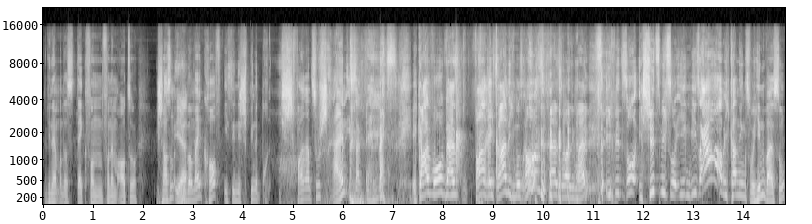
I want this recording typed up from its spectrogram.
wie nennt man das, Deck von, von einem Auto. Ich schaue so Ja. über meinen Kopf, ich sehe eine Spinne, ich fange an zu schreien, ich sag, weißt, egal wo, fahr rechts ran, ich muss raus, weißt du, was ich meine? Ich bin so, ich schütze mich so irgendwie, so, ah, aber ich kann nirgendwo hin, weißt du?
